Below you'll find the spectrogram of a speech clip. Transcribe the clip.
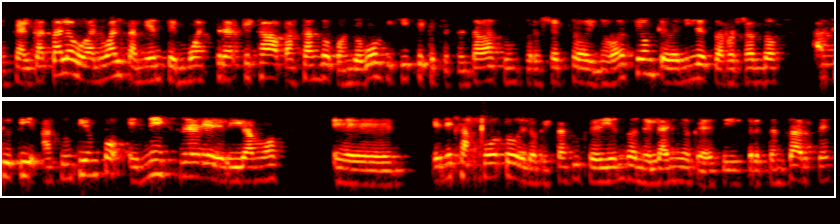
O sea, el catálogo anual también te muestra qué estaba pasando cuando vos dijiste que presentabas un proyecto de innovación que venís desarrollando hace, hace un tiempo en ese, digamos, eh, en esa foto de lo que está sucediendo en el año que decidís presentarte.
